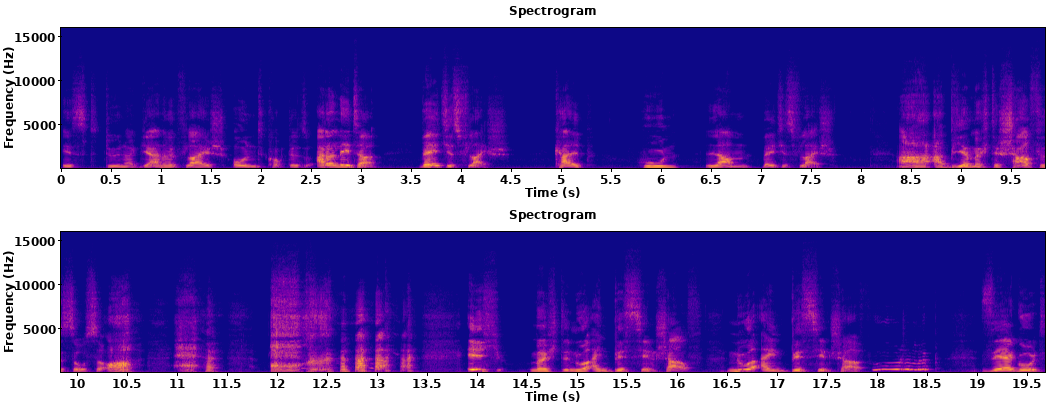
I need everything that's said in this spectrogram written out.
isst Döner gerne mit Fleisch und Cocktail so. Adaleta, welches Fleisch? Kalb, Huhn, Lamm, welches Fleisch? Ah, Abir möchte scharfe Soße. Oh. ich möchte nur ein bisschen scharf. Nur ein bisschen scharf. Sehr gut.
